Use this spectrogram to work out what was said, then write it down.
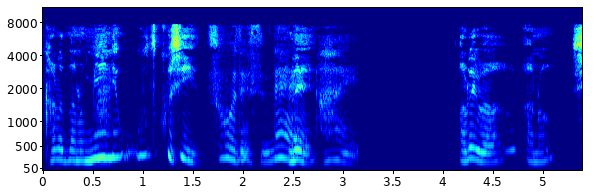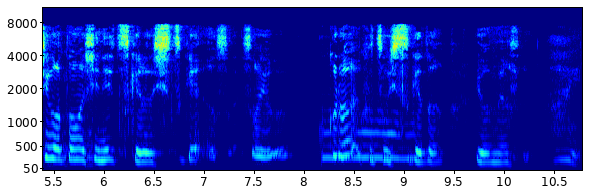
体の身に美しい、はい、そうですね。ね。はい。あるいは、あの、仕事のしにつけるしつけ、そういう、これは普通しつけと読みます。はい。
